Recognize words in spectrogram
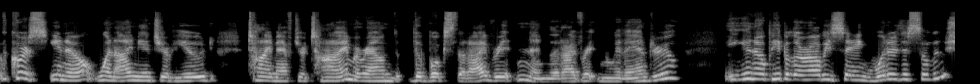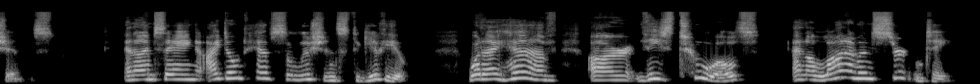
Of course, you know, when I'm interviewed time after time around the books that I've written and that I've written with Andrew, You know, people are always saying, What are the solutions? And I'm saying, I don't have solutions to give you. What I have are these tools and a lot of uncertainty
